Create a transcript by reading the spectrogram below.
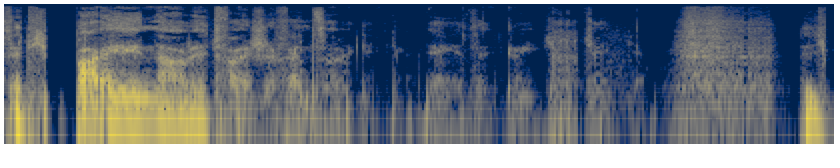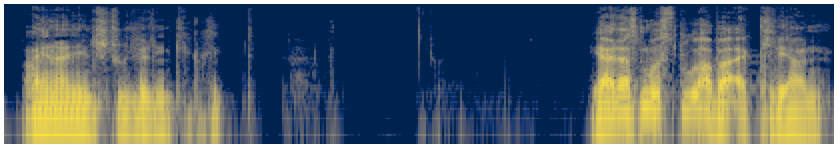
Das hätte ich beinahe das falsche Fenster geklickt. Jetzt hätte ich- Hätte ich beinahe den Studio-Link geklickt. Ja, das musst du aber erklären.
